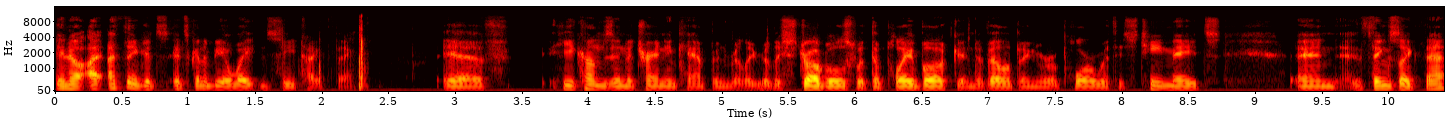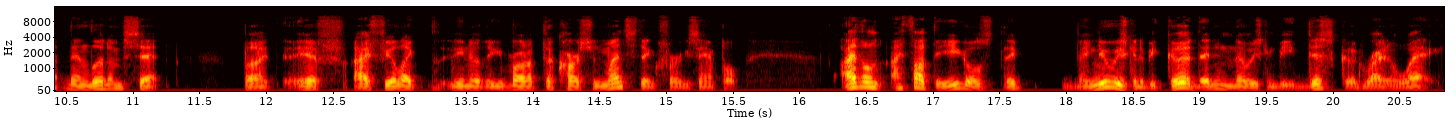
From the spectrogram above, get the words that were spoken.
you know, I, I think it's it's going to be a wait and see type thing. If he comes into training camp and really really struggles with the playbook and developing a rapport with his teammates and things like that, then let him sit. But if I feel like you know that you brought up the Carson Wentz thing, for example, I don't. I thought the Eagles they they knew he was going to be good. They didn't know he was going to be this good right away.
